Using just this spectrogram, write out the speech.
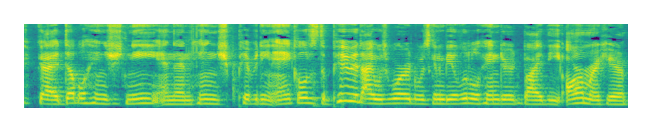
You've got a double hinged knee and then hinge pivoting ankles. The pivot I was worried was going to be a little hindered by the armor here.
